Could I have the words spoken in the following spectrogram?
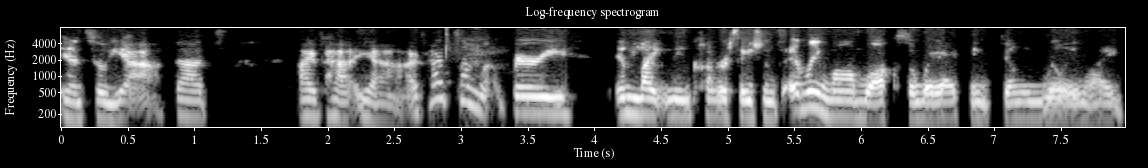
and so yeah that's i've had yeah i've had some very enlightening conversations every mom walks away i think feeling really like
